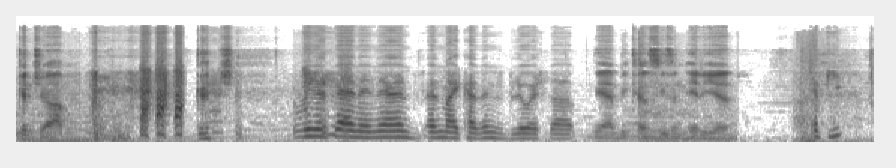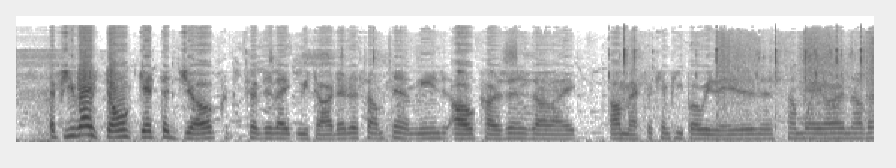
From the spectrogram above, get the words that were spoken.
Good job. Good. j- we just ran in there and, and my cousins blew us up. Yeah, because he's an idiot. If you. If you guys don't get the joke because you're like retarded or something, it means all cousins are like all Mexican people related in some way or another.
